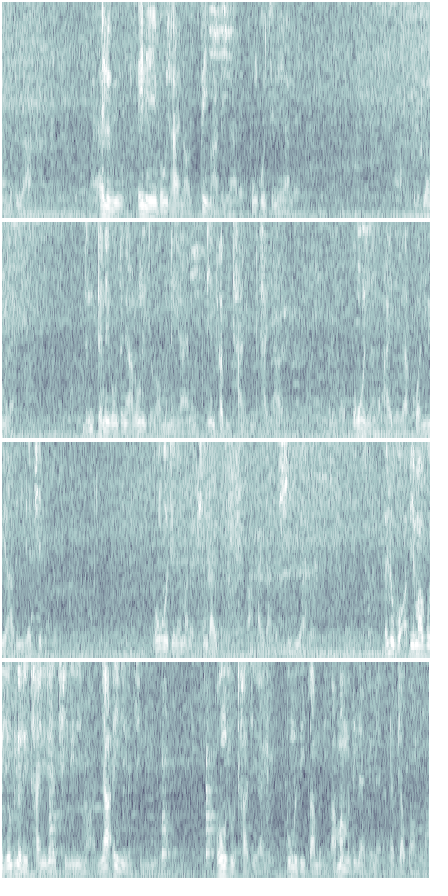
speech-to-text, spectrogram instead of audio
ရင်မသိရဘူး။ အဲ့လိုမျိုးအိမ်နေပုံချရင်တော့တိတ်မှတိတ်ရတယ်ဘုံခိုချင်းနေရလဲဘယ်လိုပြောမလဲတနေ့ကုန်တညလုံးနေကျွန်တော်မနေနိုင်ဘူးပြင်ထွက်ပြီးထိုင်ထိုင်ရတယ်အဲ့ဒီတော့ဘုံခိုချင်းလည်းအိုက်တယ်ဗျခွက်နွေရာသီလည်းဖြစ်တယ်ဘုံခိုချင်းထဲမှာလည်းချင်းတိုက်ပါတိုက်တာလည်းရှိသေးရတယ်အဲ့လိုပေါ့အပြင်မှာကိုရုပ်တရက်လေးထိုင်နေတဲ့အချိန်လေးတွေမှာညအိတ်နေတဲ့အချိန်လေးတွေဘုံဆိုထားကြည့်လိုက်လို့ဘုံမသိဘာမသိဘာမှမသိလိုက်ပဲနဲ့အသက်ပြောက်သွားမှာ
